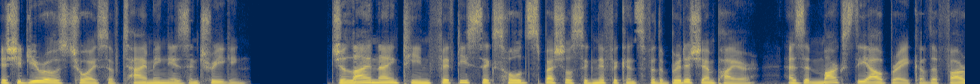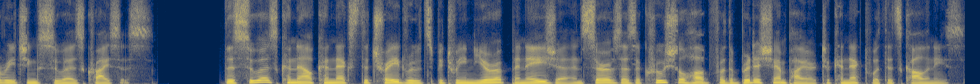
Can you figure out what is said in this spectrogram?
Ishiguro's choice of timing is intriguing. July 1956 holds special significance for the British Empire, as it marks the outbreak of the far reaching Suez Crisis. The Suez Canal connects the trade routes between Europe and Asia and serves as a crucial hub for the British Empire to connect with its colonies.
